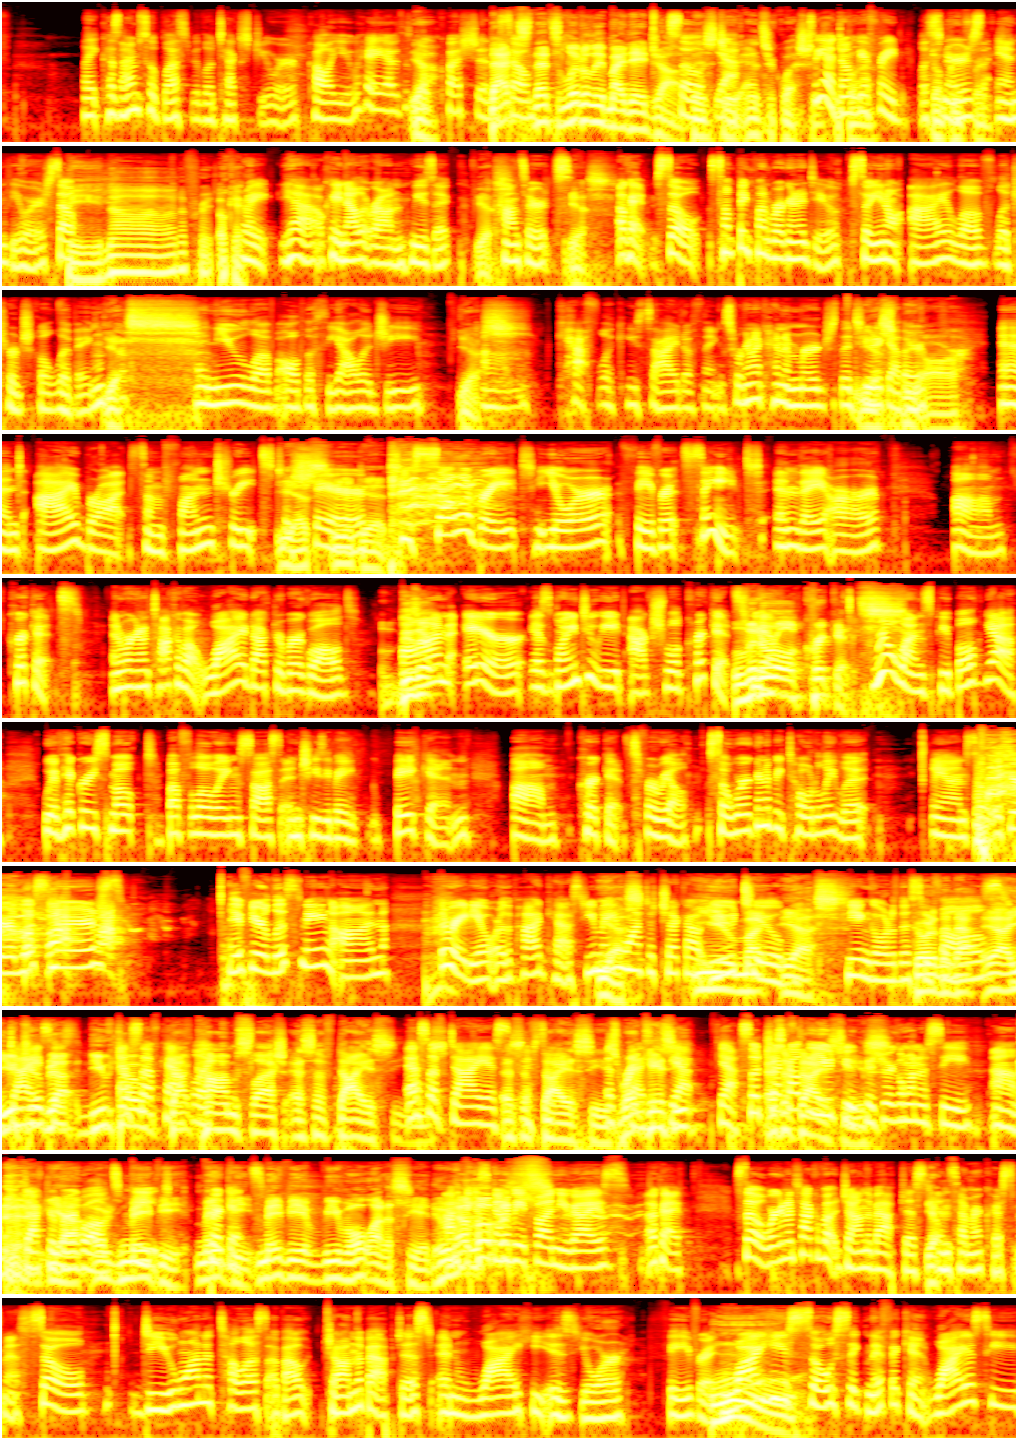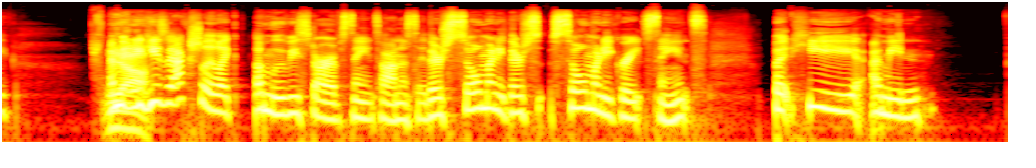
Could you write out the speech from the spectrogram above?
Like because I'm so blessed to be able to text you or call you. Hey, I have this yeah. quick question. That's so, that's literally my day job So, is yeah. to answer questions. so yeah, don't be afraid, be listeners afraid. and viewers. So Be not afraid. Okay. right, yeah, okay. Now that we're on music, Yes. concerts, Yes. Okay, so something fun we're gonna do. So you know, I love liturgical living, Yes. and you love all the theology, Yes. um, Catholic-y side of things. We're gonna kind of merge the two yes, together. we are. And I brought some fun treats to Yes, share to celebrate your favorite saint, and they are um, crickets. And we're going to talk about why Dr. Burgwald These are- on air is going to eat actual crickets. We have- Literal crickets. Real ones, people. Yeah. We have hickory smoked buffalo wing sauce and cheesy ba- bacon um, crickets for real. So we're going to be totally lit. And so if you're listeners, if you're listening on the radio or the podcast, you may Yes. want to check out You might- YouTube. yes. You can go to the Go Sioux to the Falls yeah, YouTube, Diocese-. YouTube.com slash SF Diocese. SF Diocese. SF Diocese. Right, Casey? Yeah, yeah. So check SF out the YouTube because you're going to see um, Dr. Yeah, Burgwald maybe, maybe, crickets. maybe we won't want to see it. Who I knows? think it's going to be fun, you guys. Okay. So we're going to talk about John the Baptist Yep. and summer Christmas. So do you want to tell us about John the Baptist and why he is your favorite? Why he's so significant? Why is he? I Yeah. mean, he's actually like a movie star of saints. Honestly, there's so many. There's so many great saints, but he. I mean,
